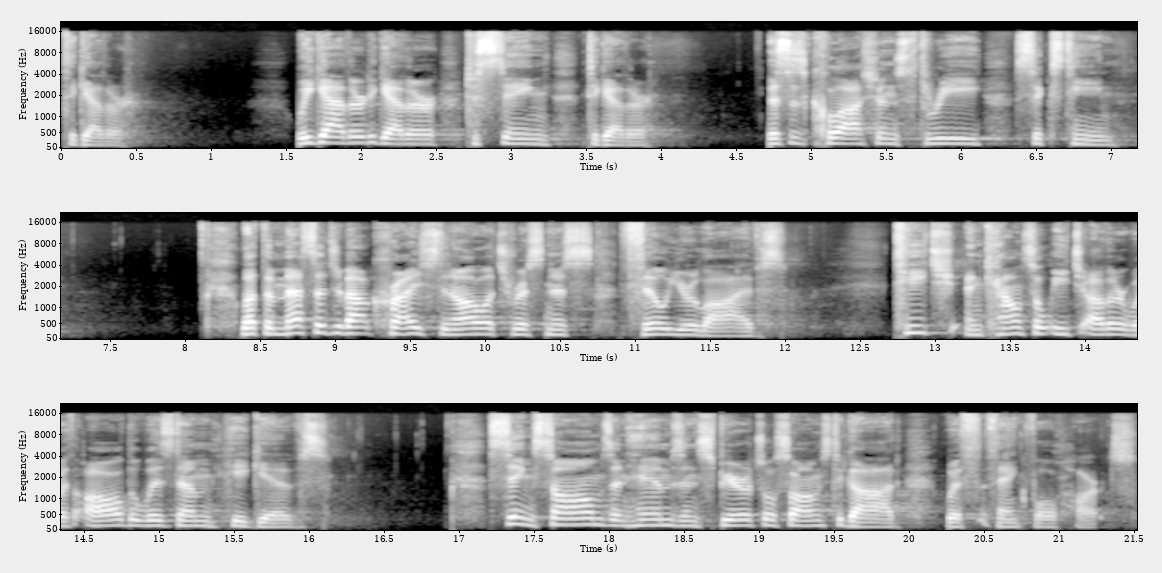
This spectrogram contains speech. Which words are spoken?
together. We gather together to sing together. This is Colossians 3 16. Let the message about Christ in all its richness fill your lives. Teach and counsel each other with all the wisdom he gives. Sing psalms and hymns and spiritual songs to God with thankful hearts.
